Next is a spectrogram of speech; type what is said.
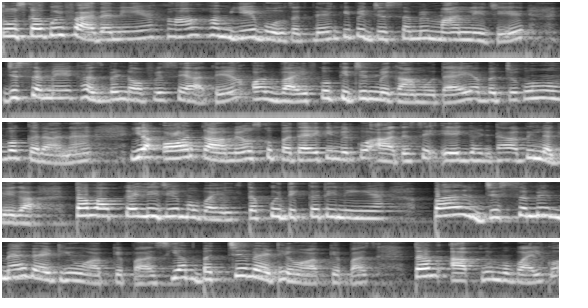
तो उसका कोई फ़ायदा नहीं है। हाँ हम ये बोल सकते हैं कि भाई जिस समय मान लीजिए, जिस समय एक हस्बैंड ऑफ़िस से आते हैं और वाइफ को किचन में काम होता है या बच्चों को होमवर्क कराना है या और काम है, उसको पता है कि मेरे को आधे से एक घंटा अभी लगेगा, तब आप कर लीजिए मोबाइल तब कोई दिक्कत ही नहीं है। पर जिस समय मैं बैठी हूँ आपके पास या बच्चे बैठे हों आपके पास, तब आपने मोबाइल को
